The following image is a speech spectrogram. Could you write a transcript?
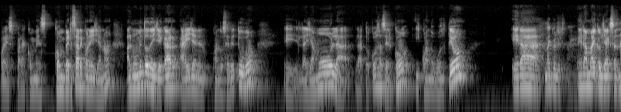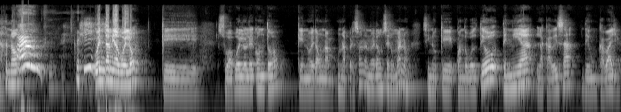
pues para conversar con ella, ¿no? Al momento de llegar a ella cuando se detuvo, eh, la llamó, la, la tocó, se acercó y cuando volteó, era Michael Jackson. Era Michael Jackson. No. Cuenta mi abuelo que su abuelo le contó que no era una, una, persona, no era un ser humano, sino que cuando volteó tenía la cabeza de un caballo.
